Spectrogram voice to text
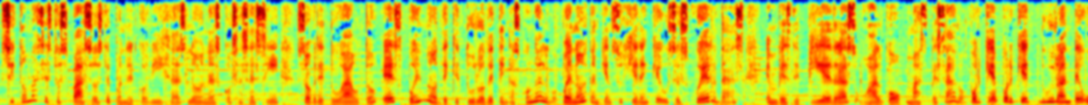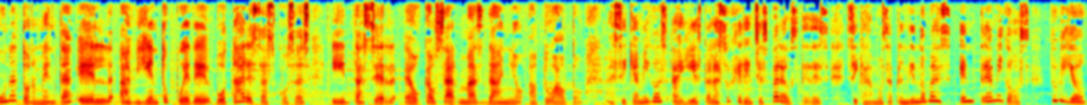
Si tomas estos pasos de poner cobijas, lonas, cosas así sobre tu auto, es bueno de que tú lo detengas con algo. Bueno, también sugieren que uses cuerdas en vez de piedras o algo más pesado. ¿Por qué? Porque durante una tormenta el viento puede botar esas cosas y hacer eh, o causar más daño a tu auto. Así que amigos, ahí están las sugerencias para ustedes. Sigamos aprendiendo más entre amigos, tú y yo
